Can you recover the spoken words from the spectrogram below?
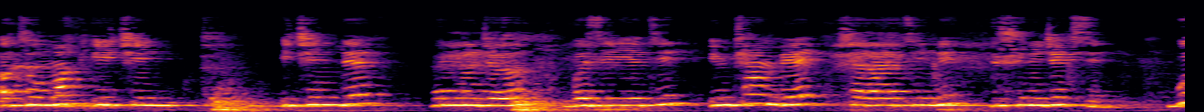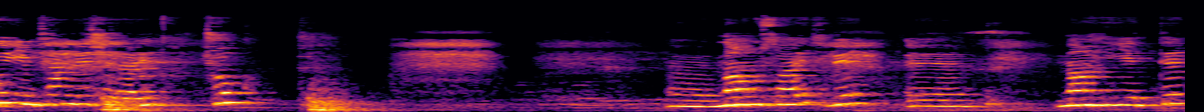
atılmak için içinde bulunacağı vaziyetin imkan ve şeraitini düşüneceksin. Bu imkan ve şerait çok namusait ve e, nahiyette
